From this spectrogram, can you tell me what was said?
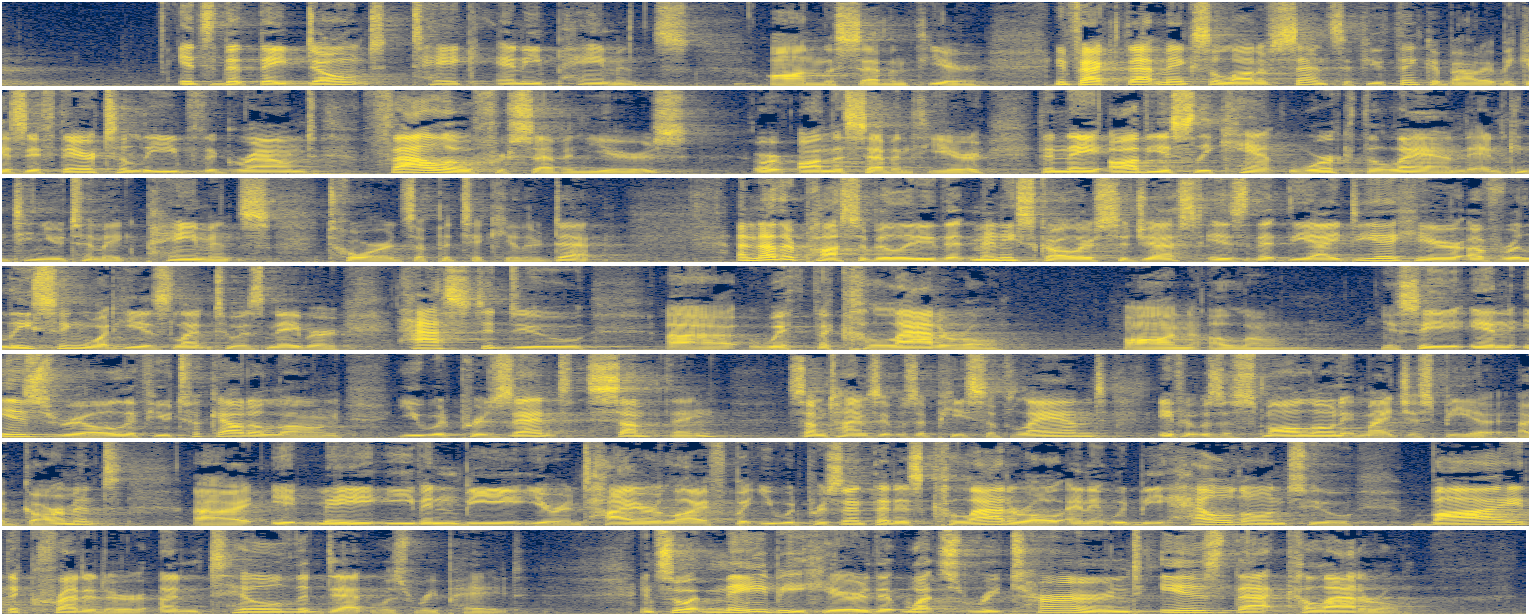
it's that they don't take any payments on the seventh year. In fact, that makes a lot of sense if you think about it, because if they're to leave the ground fallow for seven years, or on the seventh year, then they obviously can't work the land and continue to make payments towards a particular debt. Another possibility that many scholars suggest is that the idea here of releasing what he has lent to his neighbor has to do uh, with the collateral on a loan. You see, in Israel, if you took out a loan, you would present something. Sometimes it was a piece of land. If it was a small loan, it might just be a, a garment. Uh, it may even be your entire life, but you would present that as collateral and it would be held onto by the creditor until the debt was repaid. And so it may be here that what's returned is that collateral.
